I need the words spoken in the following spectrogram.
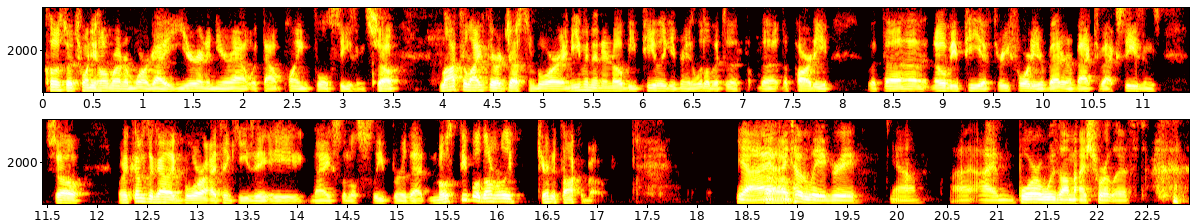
close to a 20 home run or more guy year in and year out without playing full season. So, a lot to like there at Justin Bour, and even in an OBP league, he brings a little bit to the, the, the party with uh, an OBP of 340 or better in back to back seasons. So, when it comes to a guy like Bour, I think he's a, a, nice little sleeper that most people don't really care to talk about. Yeah, I, I uh, totally agree. Yeah. I, I Bour was on my short list. so.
